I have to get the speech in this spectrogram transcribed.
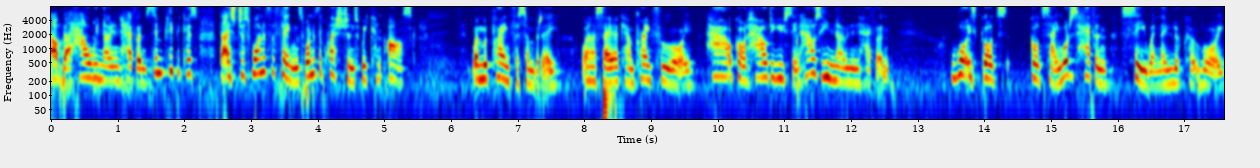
up there, how are we known in heaven? Simply because that is just one of the things, one of the questions we can ask when we're praying for somebody. When I say, okay, I'm praying for Roy, how, God, how do you see him? How's he known in heaven? What is God's, God saying? What does heaven see when they look at Roy?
